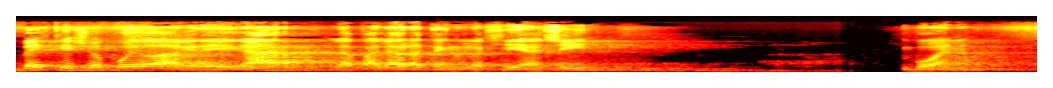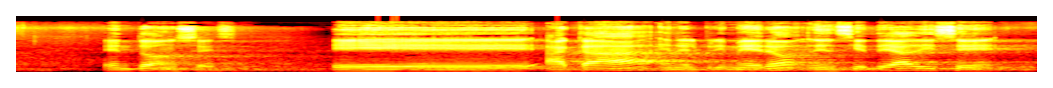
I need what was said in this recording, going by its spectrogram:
¿Ves que yo puedo agregar la palabra tecnología allí? Bueno, entonces, eh, acá en el primero, en 7a, dice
